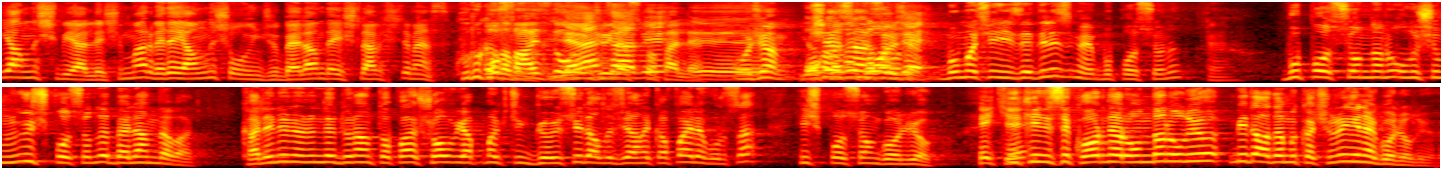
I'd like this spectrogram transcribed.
Yanlış bir yerleşim var ve de yanlış oyuncu. Belanda eşleştirmez. Kuru o kalabalık. size'lı Levent oyuncuyla abi stoperle. e, Hocam bir şey söyleyeceğim. golde- Bu maçı izlediniz mi bu pozisyonu? Bu pozisyonların oluşumunun 3 pozisyonda Belanda var. Kalenin önünde duran topa şov yapmak için göğsüyle alacağını kafayla vursa hiç pozisyon gol yok. Peki. İkincisi korner ondan oluyor. Bir de adamı kaçırıyor yine gol oluyor.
